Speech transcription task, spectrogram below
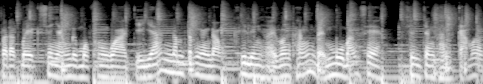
Và đặc biệt sẽ nhận được một phần quà trị giá 500.000 đồng khi liên hệ Văn Thắng để mua bán xe. Xin chân thành cảm ơn.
